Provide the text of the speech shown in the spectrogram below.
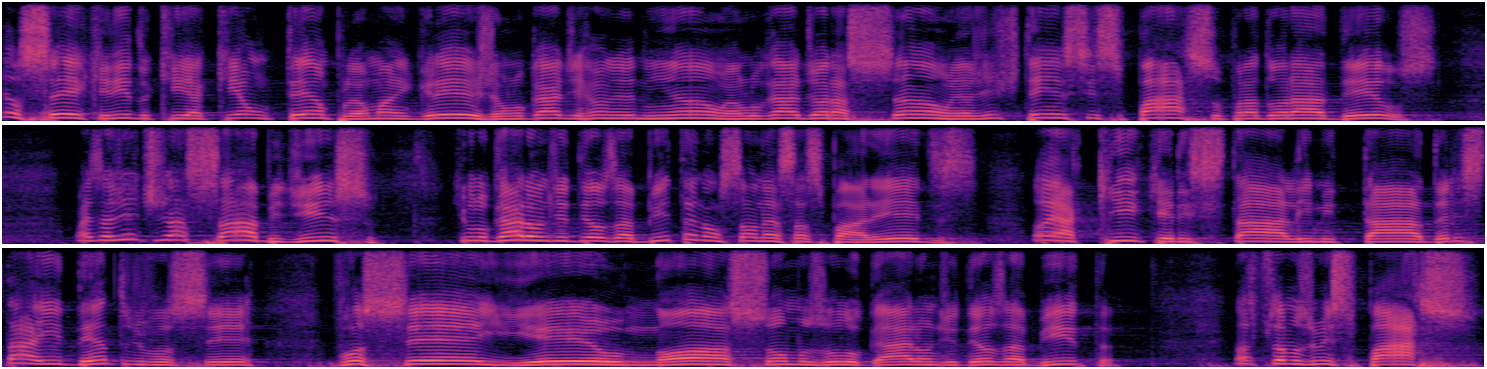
Eu sei, querido, que aqui é um templo, é uma igreja, é um lugar de reunião, é um lugar de oração, e a gente tem esse espaço para adorar a Deus. Mas a gente já sabe disso, que o lugar onde Deus habita não são nessas paredes, não é aqui que Ele está limitado, Ele está aí dentro de você. Você e eu, nós somos o lugar onde Deus habita. Nós precisamos de um espaço,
